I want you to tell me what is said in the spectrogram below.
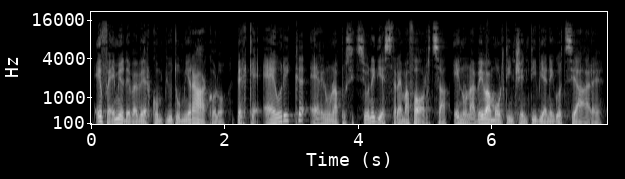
Eufemio deve aver compiuto un miracolo, perché Euric era in una posizione di estrema forza e non aveva molti incentivi a negoziare.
